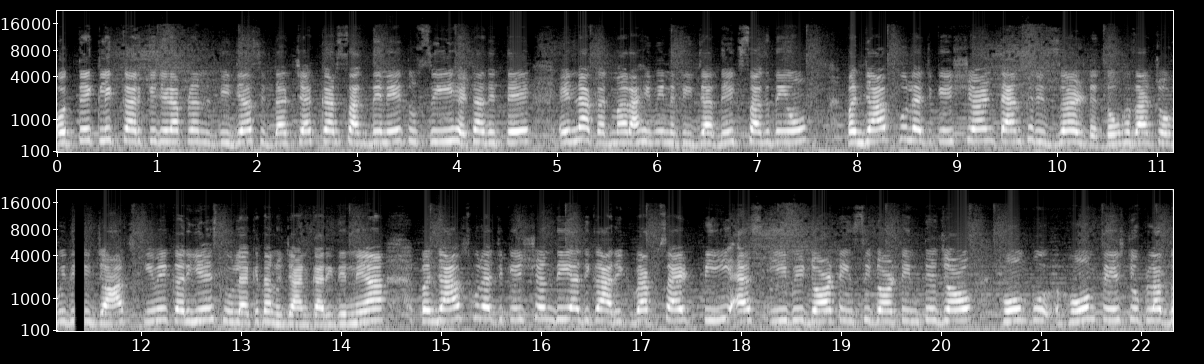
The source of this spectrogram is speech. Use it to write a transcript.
ਉੱਤੇ ਕਲਿੱਕ ਕਰਕੇ ਜਿਹੜਾ ਆਪਣਾ ਨਤੀਜਾ ਸਿੱਧਾ ਚੈੱਕ ਕਰ ਸਕਦੇ ਨੇ। ਤੁਸੀਂ ਹੇਠਾਂ ਦਿੱਤੇ ਇਹਨਾਂ ਕਦਮਾਂ ਰਾਹੀਂ ਵੀ ਨਤੀਜਾ ਦੇਖ ਸਕਦੇ ਹੋ। Punjab school education 10th result 2024 ਦੀ ਜਾਂਚ ਕਿਵੇਂ ਕਰੀਏ, ਇਸ ਨੂੰ ਲੈ ਕੇ ਤੁਹਾਨੂੰ ਜਾਣਕਾਰੀ ਦਿੰਨੇ ਆ ਪੰਜਾਬ ਸਕੂਲ ਐਜੂਕੇਸ਼ਨ ਦੀ ਅਧਿਕਾਰਿਕ ਵੈਬਸਾਈਟ pseb.ac.in ਤੇ ਜਾਓ। ਹੋਮ ਹੋਮ ਪੇਜ ਤੇ ਉਪਲਬਧ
